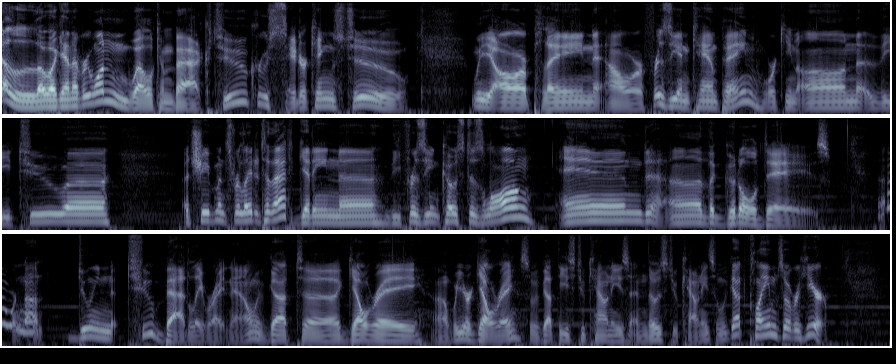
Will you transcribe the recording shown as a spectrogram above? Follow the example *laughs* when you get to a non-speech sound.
Hello again, everyone. Welcome back to Crusader Kings 2. We are playing our Frisian campaign, working on the two uh, achievements related to that, getting uh, the Frisian coast is long, and uh, the good old days. Uh, we're not doing too badly right now. We've got uh, Gelre, uh, we are Gelre, so we've got these two counties and those two counties, and we've got claims over here.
